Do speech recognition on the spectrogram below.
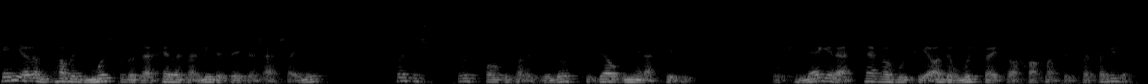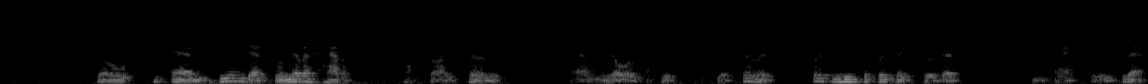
Ken yoram tavid mushva b'zeh achelak ma'midas eisen shashleimis. The person should first focus on his midos, Kizel Inyan Ativi. Ateva Etzel Chachma. So, um, being that we'll never have a top-sized pyramid, um, you know, a, a, flip pyramid, person needs to first make sure that he acts the way he should act.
